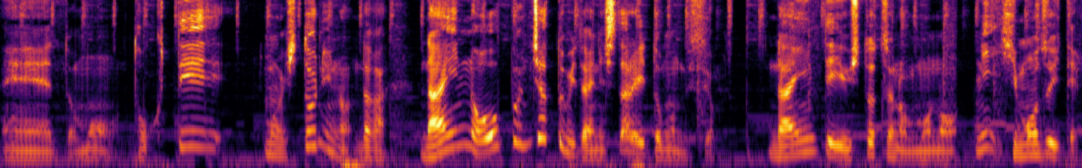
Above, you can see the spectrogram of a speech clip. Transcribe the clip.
えっ、ー、と、もう特定、もう一人の、だから LINE のオープンチャットみたいにしたらいいと思うんですよ。LINE っていう一つのものに紐づいてる。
